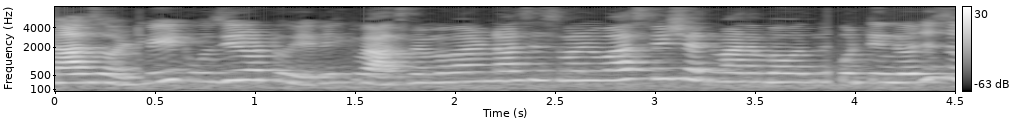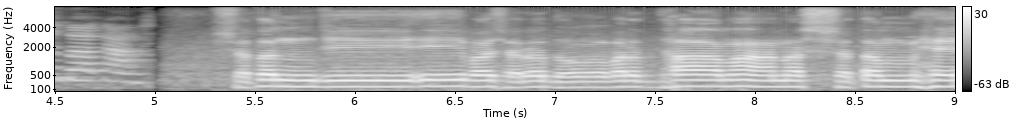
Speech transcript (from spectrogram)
Rajol B two zero two A వీరికి వాస్ మెమోరాండ్ ఆశీస్ మరియు వాస్వి శతమానం భవన్ పుట్టినరోజు శుభాకాంక్షలు शतञ्जी एव शरदो वर्धामानः शतं हे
